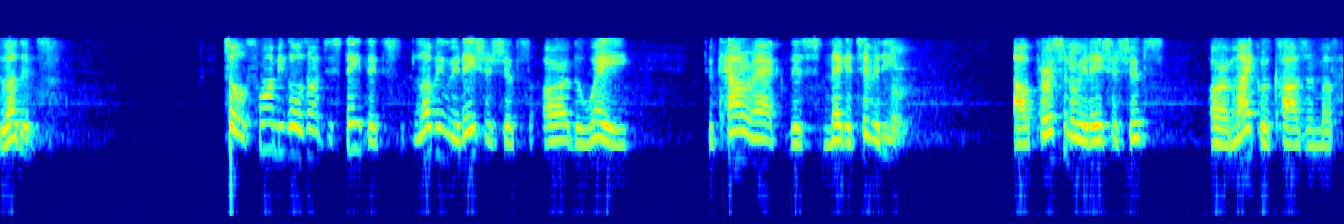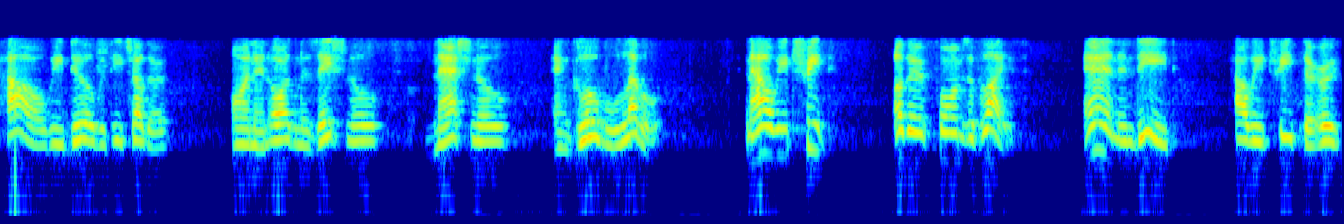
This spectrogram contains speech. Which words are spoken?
to others. So Swami goes on to state that loving relationships are the way to counteract this negativity. Our personal relationships are a microcosm of how we deal with each other on an organizational, national, and global level, and how we treat other forms of life, and indeed how we treat the earth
